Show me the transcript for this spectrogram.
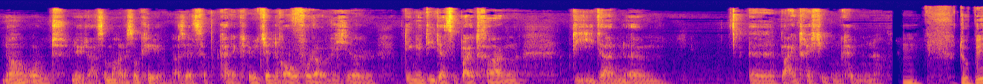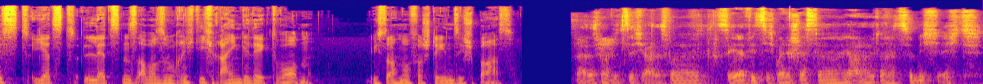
Na, und nee, da ist immer alles okay. Also jetzt habe keine Knötchen drauf oder irgendwelche Dinge, die dazu beitragen, die dann ähm, äh, beeinträchtigen können. Hm. Du bist jetzt letztens aber so richtig reingelegt worden. Ich sag nur, verstehen Sie Spaß. Ja, das war witzig, ja. Das war sehr witzig. Meine Schwester, ja, da hat sie mich echt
